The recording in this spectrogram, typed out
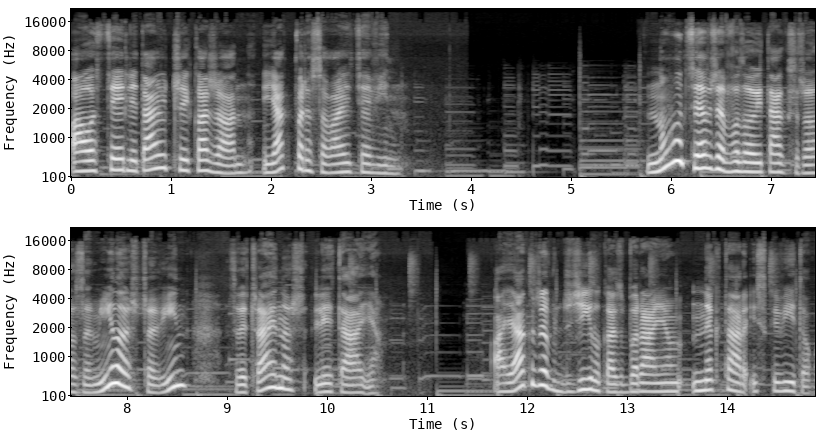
А ось цей літаючий кажан, як пересувається він? Ну, це вже було і так зрозуміло, що він, звичайно ж, літає. А як же бджілка збирає нектар із квіток?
